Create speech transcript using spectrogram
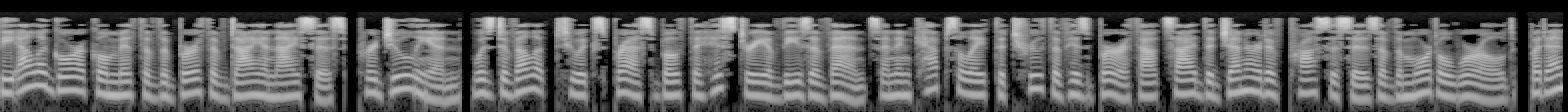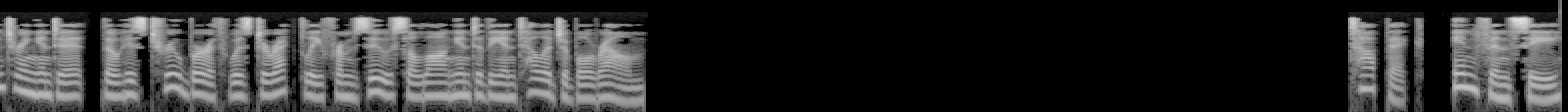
The allegorical myth of the birth of Dionysus, per Julian, was developed to express both the history of these events and encapsulate the truth of his birth outside the generative processes of the mortal world, but entering into it, though his true birth was directly from Zeus along into the intelligible realm. Infancy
